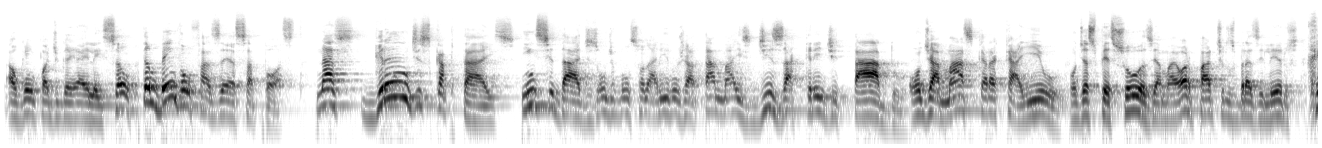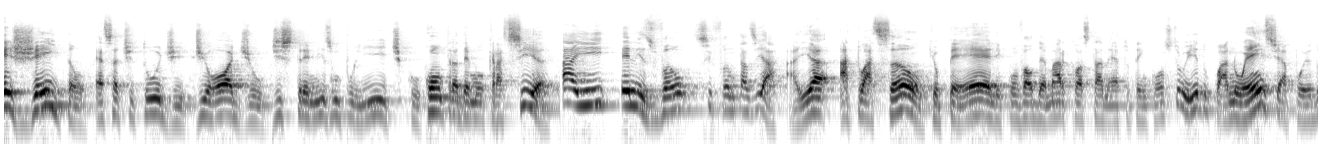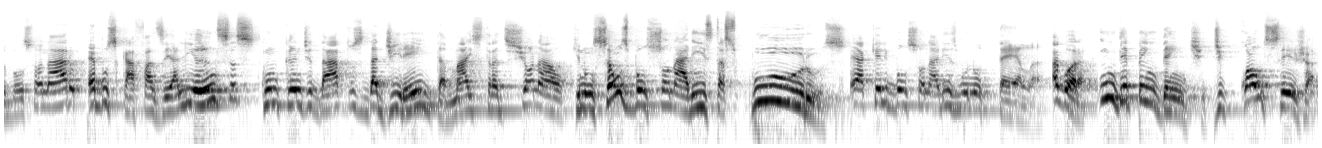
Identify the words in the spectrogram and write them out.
alguém pode ganhar a eleição, também vão fazer essa aposta. Nas grandes capitais, em cidades onde o bolsonarismo já está mais desacreditado, onde a máscara caiu, onde as pessoas e a maior parte dos brasileiros rejeitam essa atitude de ódio, de extremismo político contra a democracia, aí eles vão se fantasiar. Aí a atuação que o PL com Valdemar Costa Neto tem construído, com a anuência e apoio do Bolsonaro, é buscar fazer alianças com candidatos da direita mais tradicional, que não são os bolsonaristas puros, é aquele bolsonarismo Nutella. Agora, independente de qual seja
